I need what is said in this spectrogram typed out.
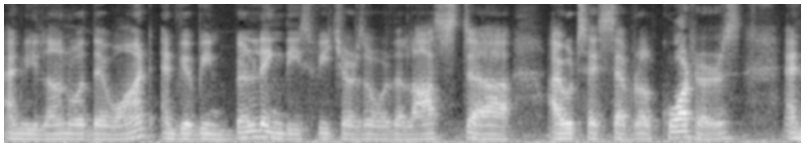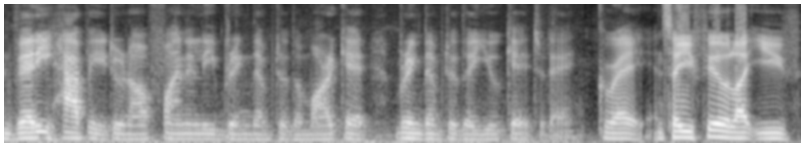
and we learn what they want. And we've been building these features over the last uh, I would say several quarters, and very happy to now finally bring them to the market, bring them to the UK today. Great, and so you feel like you've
